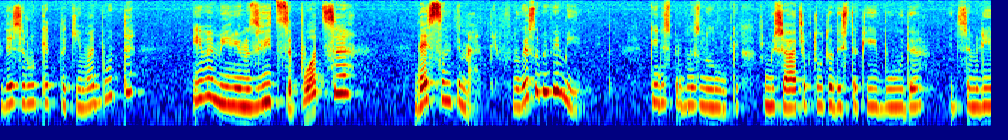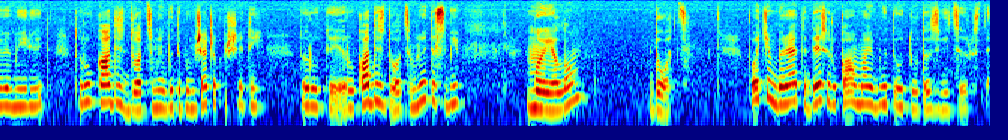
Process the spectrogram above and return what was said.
десь руки такі мають бути. І вимірюємо звідси по це 10 сантиметрів. Ну ви собі вимірюєте. Які десь приблизно руки. Що мішечок тут десь такий буде. Від землі вимірюєте. Рука десь до це має бути, бо пришитий до руки. Рука десь до. Малюєте собі мило до це. Потім берете, десь рука має бути отут, а звідси росте.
